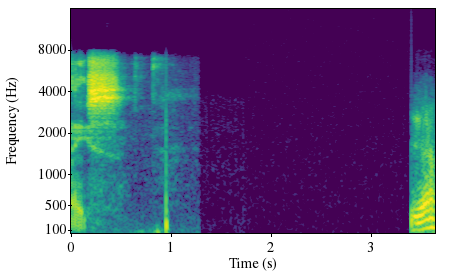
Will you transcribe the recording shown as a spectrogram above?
Nice. Yeah.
